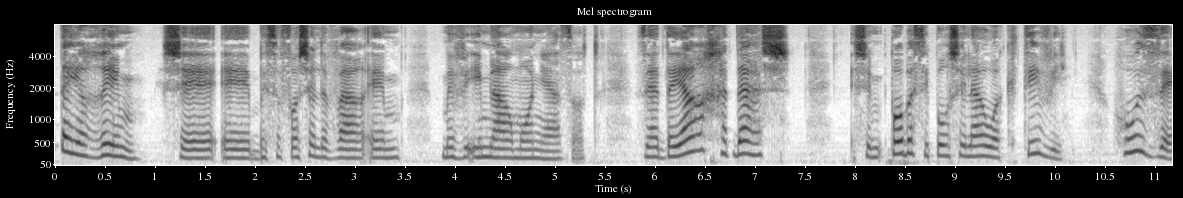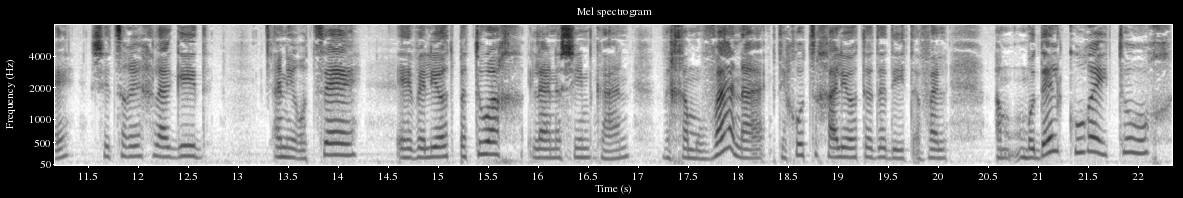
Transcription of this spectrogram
הדיירים שבסופו של דבר הם מביאים להרמוניה הזאת. זה הדייר החדש, שפה בסיפור שלה הוא אקטיבי. הוא זה שצריך להגיד, אני רוצה, אה, ולהיות פתוח לאנשים כאן, וכמובן, הפתיחות צריכה להיות הדדית, אבל המודל כור ההיתוך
